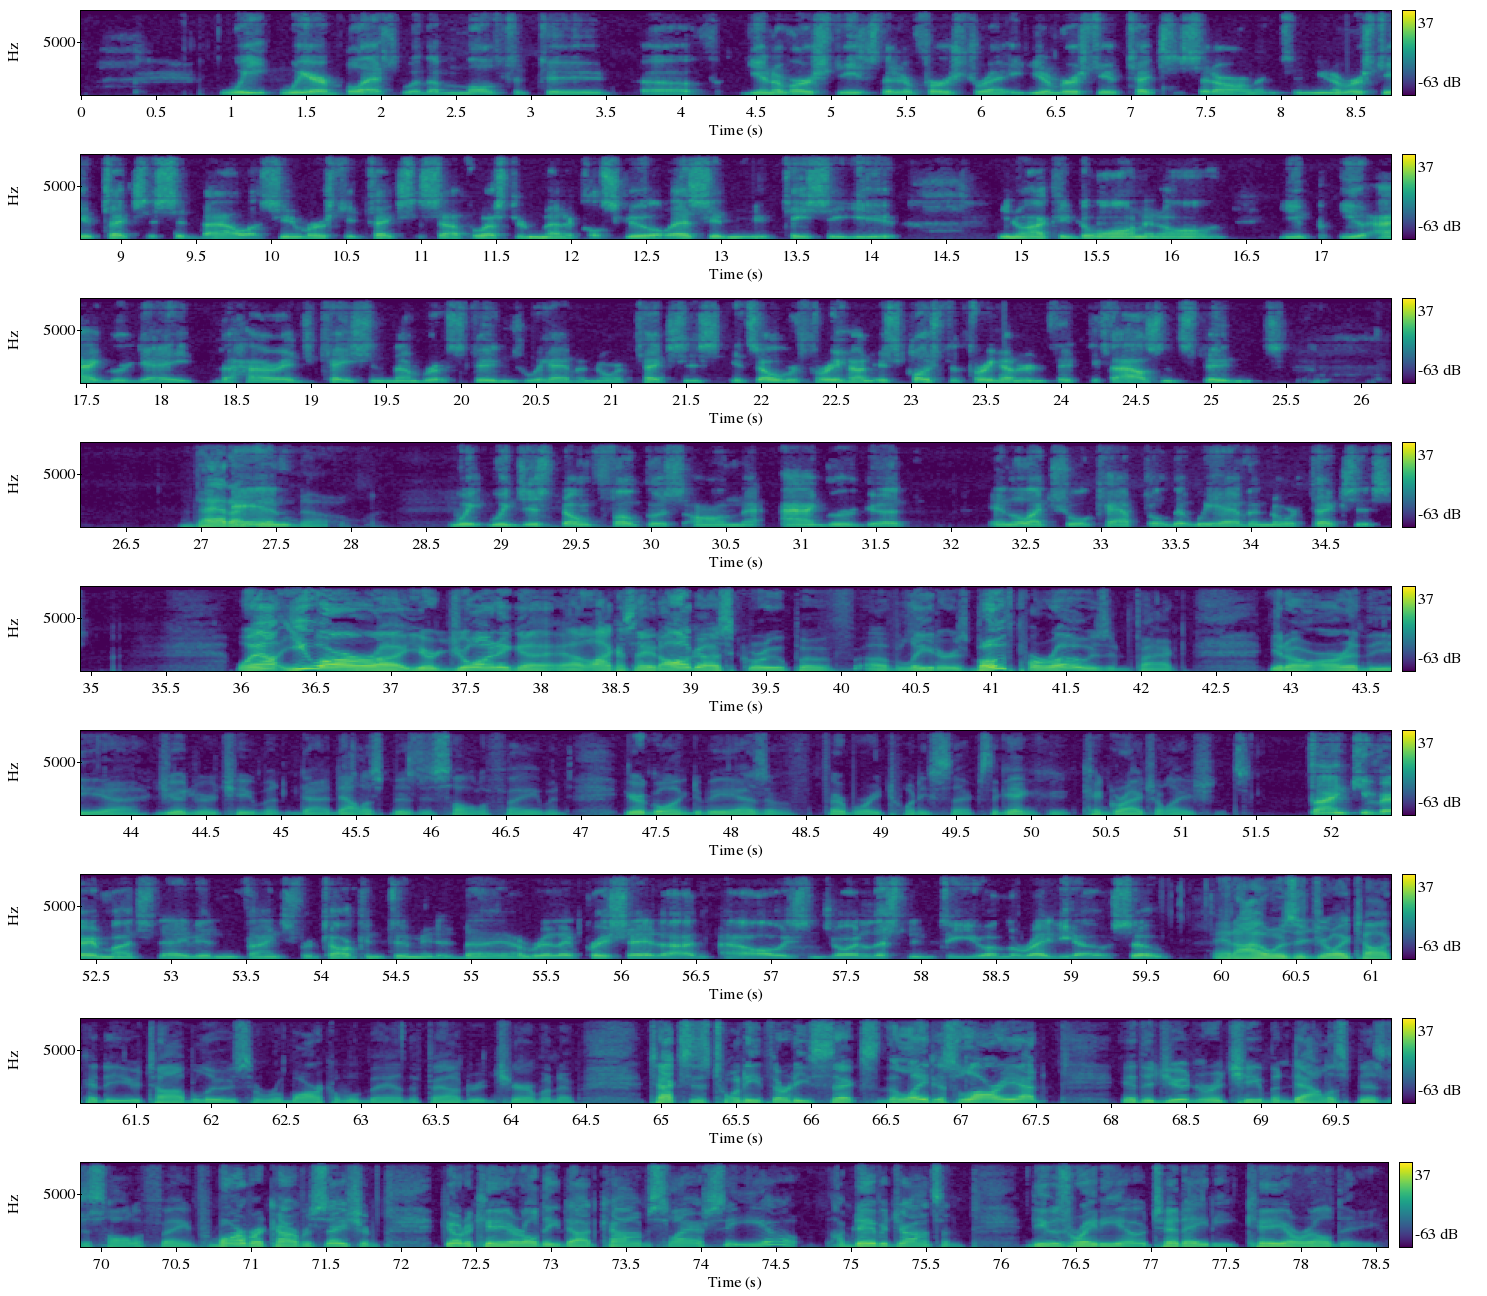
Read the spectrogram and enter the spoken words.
We we are blessed with a multitude of universities that are first rate. University of Texas at Arlington, University of Texas at Dallas, University of Texas Southwestern Medical School, SMU, TCU. You know, I could go on and on you you aggregate the higher education number of students we have in North Texas, it's over 300. It's close to 350,000 students. That I and didn't know. We we just don't focus on the aggregate intellectual capital that we have in North Texas. Well, you are uh, you're joining a, a, like I say an august group of of leaders, both Perot's, in fact, you know, are in the uh, Junior Achievement uh, Dallas Business Hall of Fame, and you're going to be as of February 26th. Again, c- congratulations. Thank you very much, David, and thanks for talking to me today. I really appreciate it. I, I always enjoy listening to you on the radio. So, and I always enjoy talking to you, Tom Luce, a remarkable man, the founder and chairman of Texas 2036, the latest laureate in the Junior Achievement Dallas Business Hall of Fame. For more of our conversation, go to krld.com slash CEO. I'm David Johnson, News Radio 1080 KRLD.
